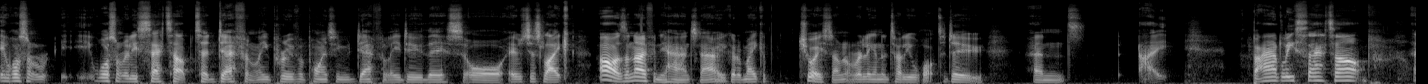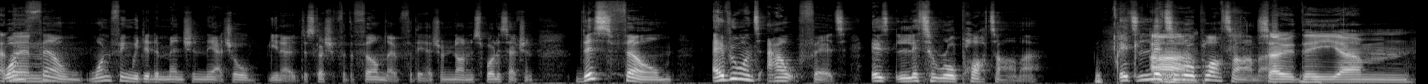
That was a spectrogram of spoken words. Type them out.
it wasn't it wasn't really set up to definitely prove a point and you definitely do this or it was just like oh there's a knife in your hand now. You've got to make a choice. I'm not really going to tell you what to do. And I badly set up and one then, film, one thing we didn't mention in the actual, you know, discussion for the film though, for the actual non-spoiler section. This film, everyone's outfit is literal plot armor. It's literal Ah. plot armor. so the um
